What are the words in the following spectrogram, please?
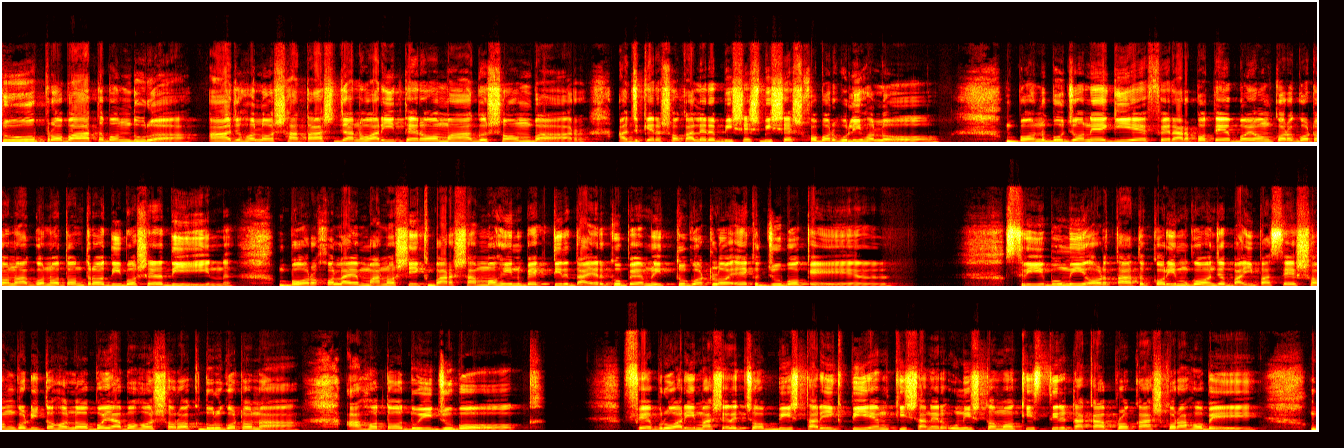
সুপ্রভাত বন্ধুরা, আজ হলো সাতাশ জানুয়ারি তেরো মাঘ সোমবার। আজকের সকালের বিশেষ বিশেষ খবরগুলি হলো, বনভোজনে গিয়ে ফেরার পথে ভয়ঙ্কর ঘটনা গণতন্ত্র দিবসের দিন। বরখলায় মানসিক ভারসাম্যহীন ব্যক্তির দায়ের কূপে মৃত্যু ঘটল এক যুবকের। শ্রীভূমি অর্থাৎ করিমগঞ্জ বাইপাসে সংঘটিত হল ভয়াবহ সড়ক দুর্ঘটনা। আহত দুই যুবক। ফেব্রুয়ারি মাসের চব্বিশ তারিখ পিএম কিষানের উনিশতম কিস্তির টাকা প্রকাশ করা হবে।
